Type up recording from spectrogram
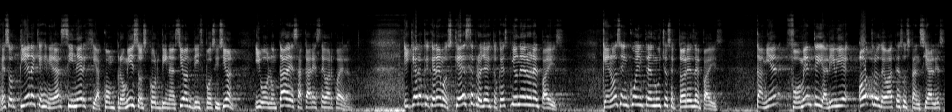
Eso tiene que generar sinergia, compromisos, coordinación, disposición y voluntad de sacar este barco adelante. ¿Y qué es lo que queremos? Que este proyecto, que es pionero en el país, que no se encuentra en muchos sectores del país, también fomente y alivie otros debates sustanciales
